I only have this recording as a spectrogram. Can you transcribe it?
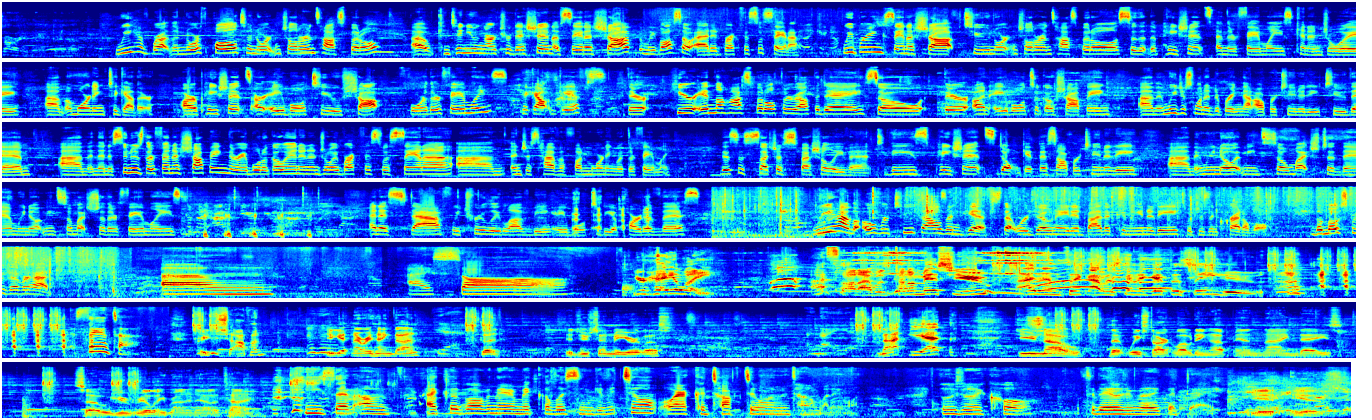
Sorry about that. We have brought the North Pole to Norton Children's Hospital, uh, continuing our tradition of Santa's Shop, and we've also added Breakfast with Santa. We bring Santa's Shop to Norton Children's Hospital so that the patients and their families can enjoy um, a morning together. Our patients are able to shop for their families, pick out gifts. They're here in the hospital throughout the day, so they're unable to go shopping, um, and we just wanted to bring that opportunity to them. Um, and then as soon as they're finished shopping, they're able to go in and enjoy breakfast with Santa um, and just have a fun morning with their family. This is such a special event. These patients don't get this opportunity, um, and we know it means so much to them. We know it means so much to their families. And as staff, we truly love being able to be a part of this. We have over 2,000 gifts that were donated by the community, which is incredible. The most we've ever had. Um, I saw. You're Haley. I thought I was gonna miss you. I didn't think I was gonna get to see you. Santa. Are you shopping? You getting everything done? Yeah. Good. Did you send me your list? Not yet. Not yet. Do you know that we start loading up in nine days? So you're really running out of time. He said um, I could go over there and make a list and give it to him, or I could talk to him and tell him what I want. It was really cool. Today was a really good day. It is.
